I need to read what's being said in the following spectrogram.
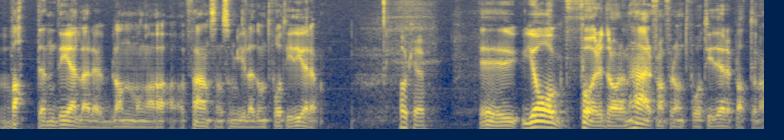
vattendelare bland många fansen som gillar de två tidigare. Okej. Okay. Eh, jag föredrar den här framför de två tidigare plattorna.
